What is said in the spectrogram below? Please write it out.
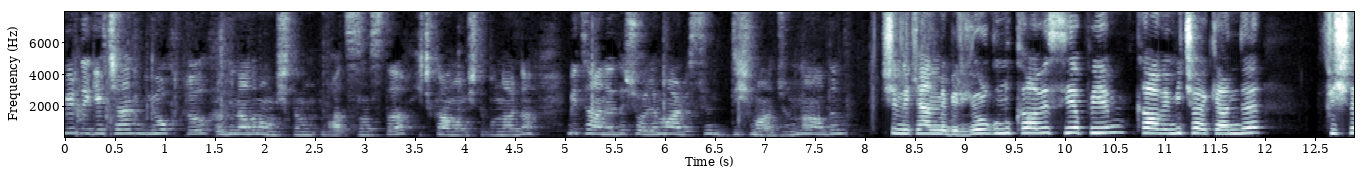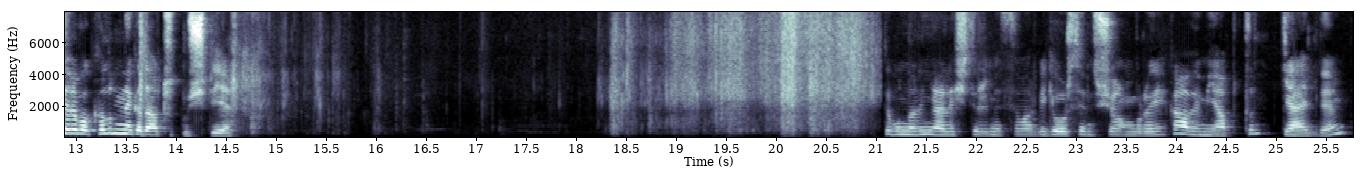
Bir de geçen yoktu. O gün alamamıştım Watson's'ta. Hiç kalmamıştı bunlardan. Bir tane de şöyle Marvis'in diş macununu aldım. Şimdi kendime bir yorgunluk kahvesi yapayım. Kahvemi içerken de fişlere bakalım ne kadar tutmuş diye. İşte bunların yerleştirilmesi var. Bir görseniz şu an burayı. Kahvemi yaptım. Geldim.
